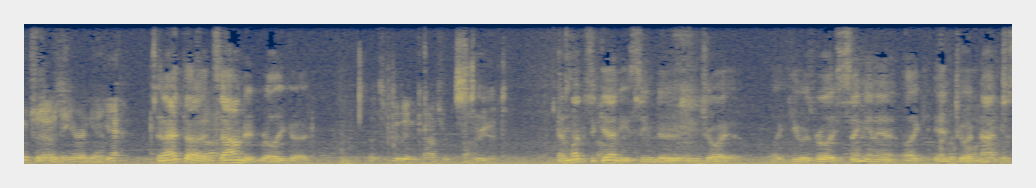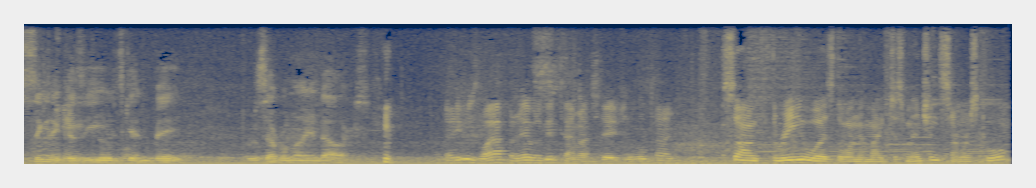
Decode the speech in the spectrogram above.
which was Yes. good to hear again. Yeah. And I thought it sounded really good. That's a good in concert. song. And once again, he seemed to enjoy it. Like he was really singing it, like into it, not just singing it because he was getting paid several million dollars. Yeah, he was laughing and having a good time on stage the whole time. Song three was the one that Mike just mentioned, Summer School.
